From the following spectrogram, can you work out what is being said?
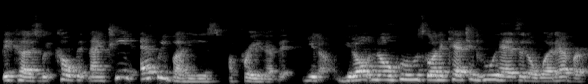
Because with COVID 19, everybody is afraid of it. You know, you don't know who's going to catch it, who has it, or whatever.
